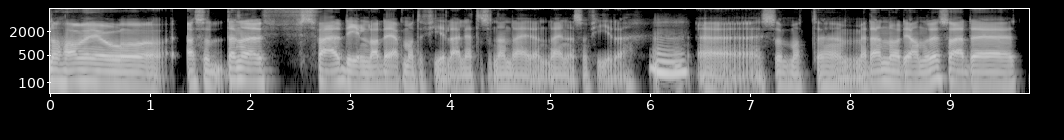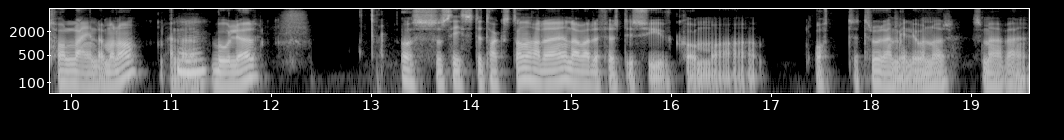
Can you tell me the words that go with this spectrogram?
nå har vi jo Altså, den svære dealen, da, det er på en måte fire leiligheter, så den ene er som fire. Eh, så måte med den og de andre så er det tolv eiendommer nå, eller boliger. Og så siste takstene hadde jeg, da var det 47,8 tror jeg millioner som er ver-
